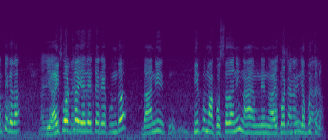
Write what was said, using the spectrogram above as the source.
అంతే కదా? ఈ హైకోర్టులో ఏదైతే రేపు ఉందో దాని తీర్పు మాకు వస్తుందని నా నేను హైకోర్టుని నమ్ముతున్నాను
